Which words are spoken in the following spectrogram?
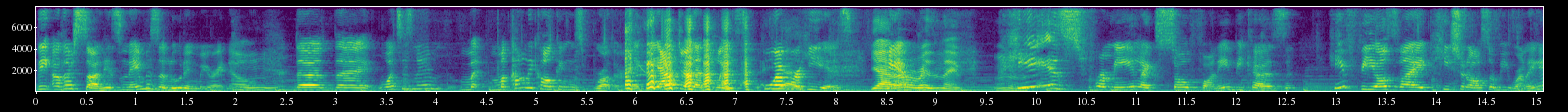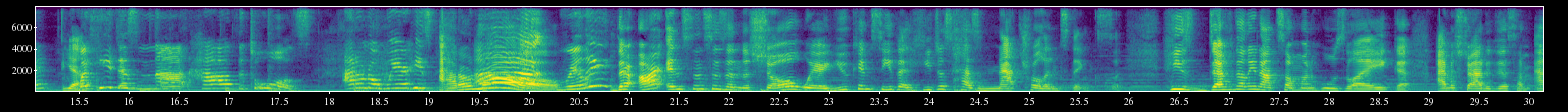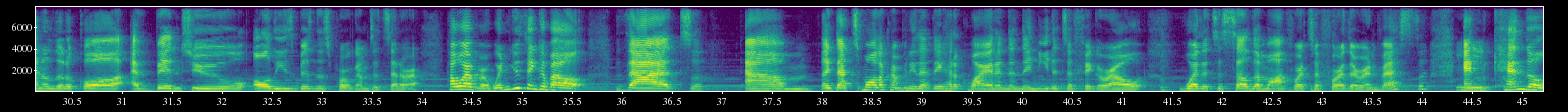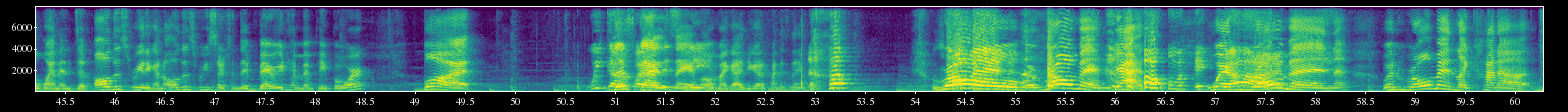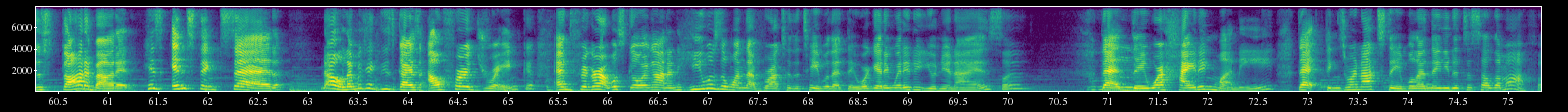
The other son, his name is eluding me right now. Mm-hmm. The the what's his name? Ma- Macaulay Culkin's brother, like the actor that plays whoever Yes. he is. Yeah, I Him. remember his name. Mhm. He is for me like so funny because he feels like he should also be running it. Yes. But he does not have the tools. I don't know where he's I don't know. Ah, really? There are instances in the show where you can see that he just has natural instincts. He's definitely not someone who's like, I'm a strategist, I'm analytical, I've been to all these business programs, etc. However, when you think about that um like that smaller company that they had acquired and then they needed to figure out whether to sell them off or to further invest and kendall went and did all this reading and all this research and they buried him in paperwork but We gotta this guy's his name. name. Oh my god, you gotta find his name. Roman. Rome, Roman, yes. Oh my when God. Roman, when Roman like kind of just thought about it, his instinct said, "No, let me take these guys out for a drink and figure out what's going on." And he was the one that brought to the table that they were getting ready to unionize. Mm-hmm. That they were hiding money, that things were not stable, and they needed to sell them off.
